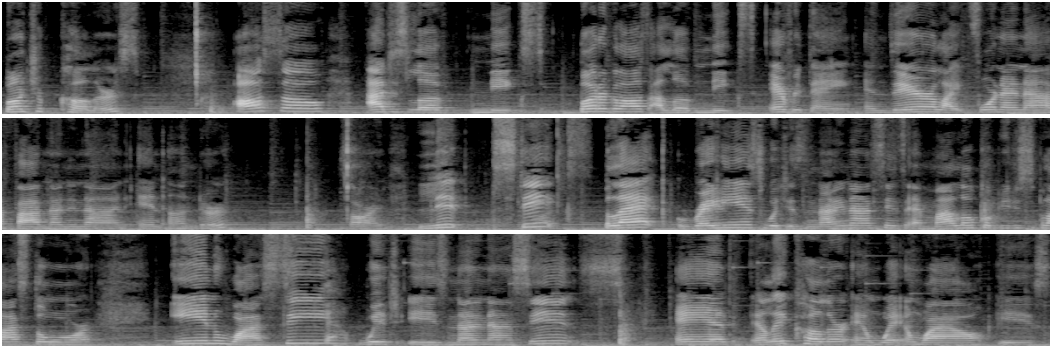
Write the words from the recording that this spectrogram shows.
Bunch of colors. Also, I just love NYX butter gloss. I love NYX everything and they're like $4.99, $5.99 and under. Sorry. Lipsticks, Black Radiance, which is 99 cents at my local beauty supply store. NYC, which is 99 cents and LA Color and Wet and Wild is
